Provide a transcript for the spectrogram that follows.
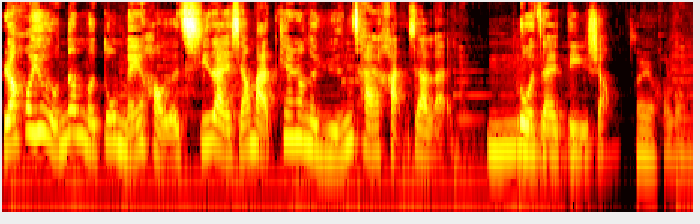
然后又有那么多美好的期待，想把天上的云彩喊下来，嗯落在地上。哎呀，好浪漫。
